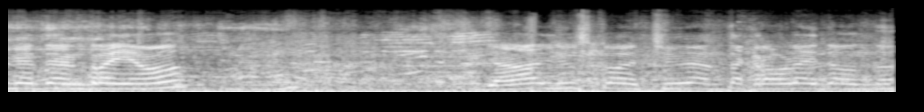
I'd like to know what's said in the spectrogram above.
ఎల్మల అయితే ఎంటర్ అయ్యాము జనాలు చూసుకోవచ్చు ఎంత క్రౌడ్ అయితే ఉందో.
